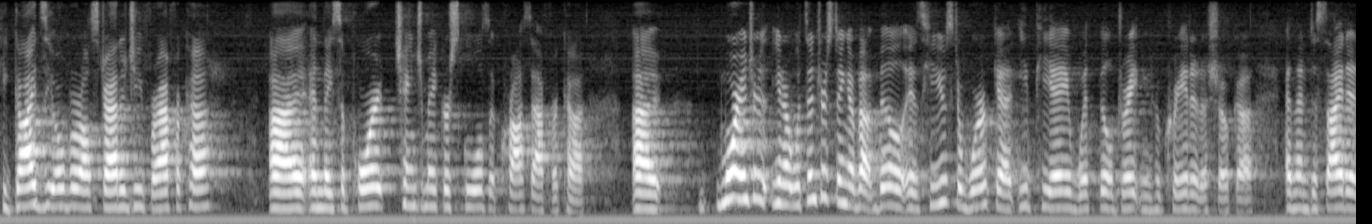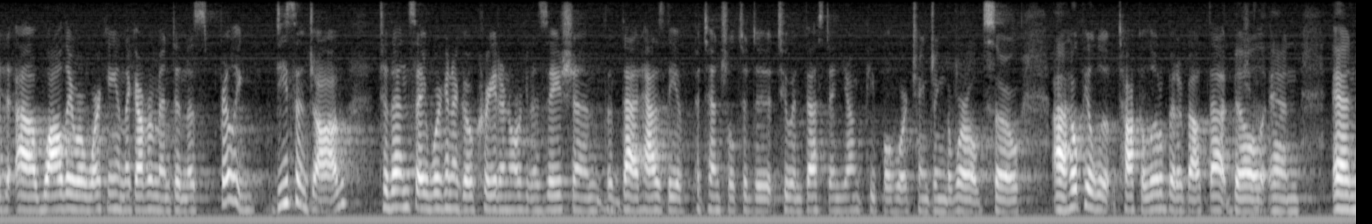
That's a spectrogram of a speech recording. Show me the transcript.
He guides the overall strategy for Africa, uh, and they support changemaker schools across Africa. Uh, more inter- you know, what's interesting about Bill is he used to work at EPA with Bill Drayton, who created Ashoka, and then decided uh, while they were working in the government in this fairly decent job to then say, we're going to go create an organization that, that has the potential to, do, to invest in young people who are changing the world. So I hope you'll talk a little bit about that, Bill, and, and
